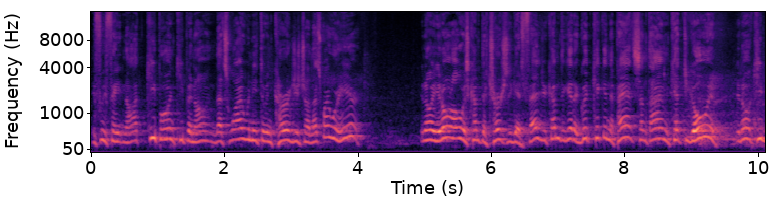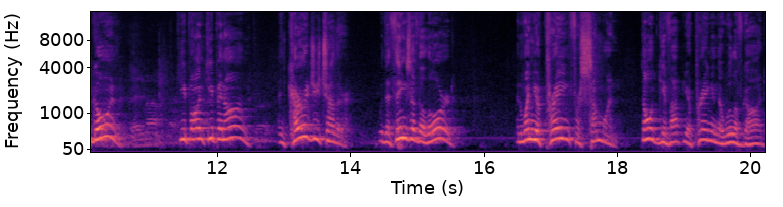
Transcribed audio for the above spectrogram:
If we faint not, keep on keeping on. That's why we need to encourage each other. That's why we're here. You know, you don't always come to church to get fed. You come to get a good kick in the pants sometime and get you going. You know, keep going. Keep on keeping on. Encourage each other with the things of the Lord. And when you're praying for someone, don't give up. You're praying in the will of God.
